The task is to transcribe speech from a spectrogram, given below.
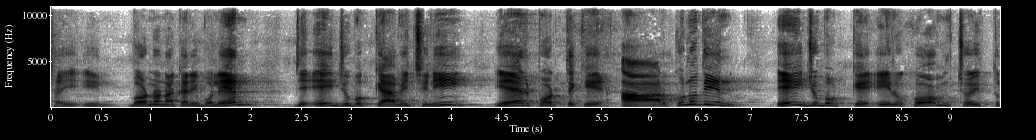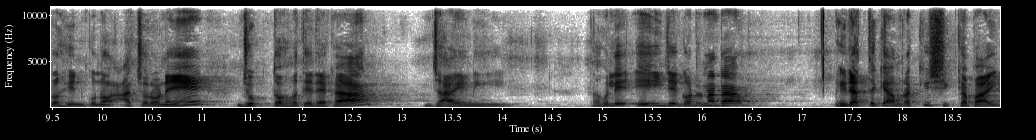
শাইইন। বর্ণনাকারী বলেন যে এই যুবককে আমি চিনি, এরপর থেকে আর কোনো দিন এই যুবককে এইরকম চরিত্রহীন কোনো আচরণে যুক্ত হতে দেখা যায়নি। তাহলে এই যে ঘটনাটা এটার থেকে আমরা কি শিক্ষা পাই?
